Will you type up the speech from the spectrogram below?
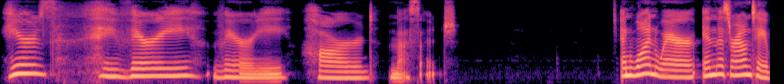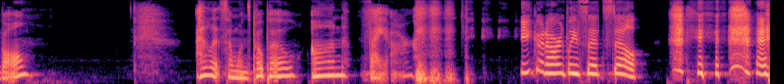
Here's a very, very hard message. And one where in this roundtable, I lit someone's popo on fire. he could hardly sit still. and,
